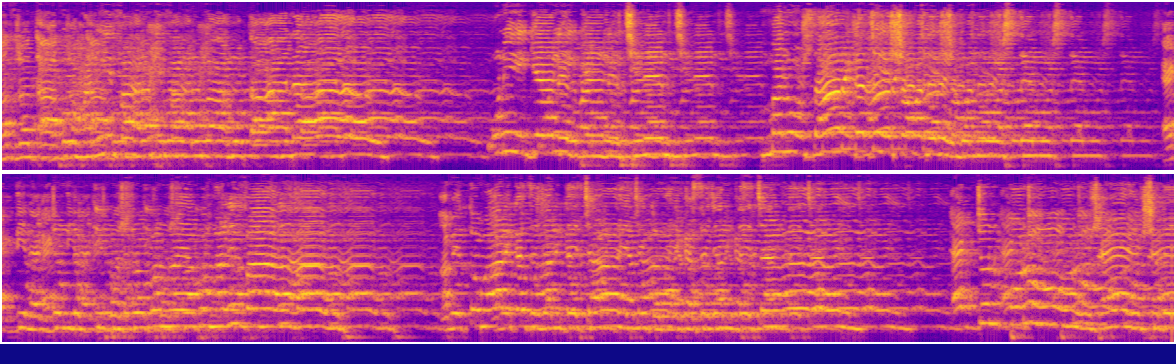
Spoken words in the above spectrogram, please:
হযরত আবু হানিফা রাহিমাহুল্লাহ তাআলা একদিন একজন ব্যক্তি প্রশ্ন করল আমি তোমার কাছে জানতে চাই, আমি তোমার কাছে জানতে চাই। একজন পুরুষ একসাথে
